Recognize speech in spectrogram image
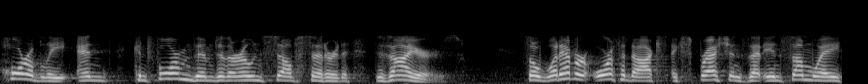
horribly and conformed them to their own self centered desires. So, whatever orthodox expressions that in some way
